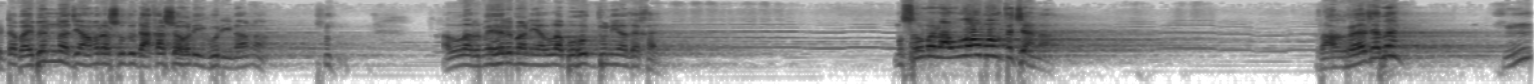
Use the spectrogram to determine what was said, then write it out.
এটা ভাইবেন না যে আমরা শুধু ঢাকা শহরেই ঘুরি, না না। আল্লাহর মেহরবানি, আল্লাহ বহুত দুনিয়া দেখায়। মুসলমান আল্লাহ বলতে চায় না। রাগ হয়ে যাবেন? হুম?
